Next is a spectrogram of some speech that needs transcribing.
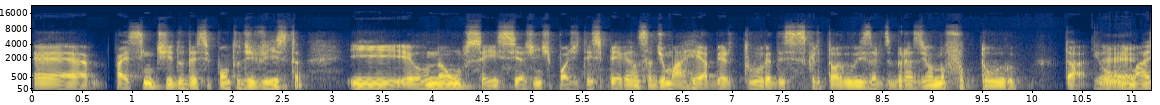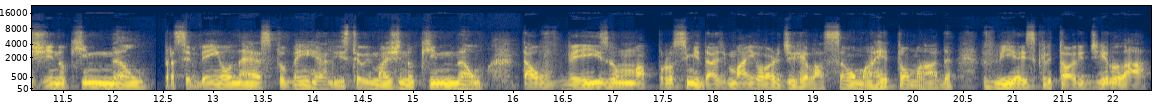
é, faz sentido desse ponto de vista e eu não sei se a gente pode ter esperança de uma reabertura desse escritório Wizards Brasil no futuro. Tá, eu é. imagino que não. Para ser bem honesto, bem realista, eu imagino que não. Talvez uma proximidade maior de relação, uma retomada via escritório de lá.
